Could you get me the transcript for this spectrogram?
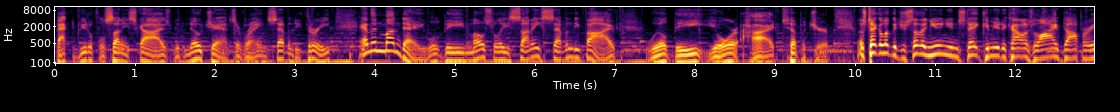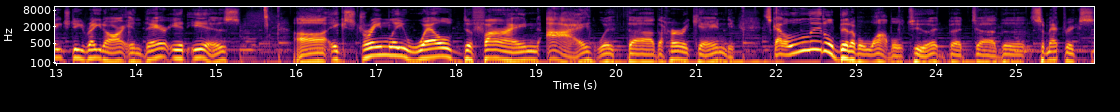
back to beautiful sunny skies with no chance of rain, 73. And then Monday will be mostly sunny, 75 will be your high temperature. Let's take a look at your Southern Union State Community College live Doppler HD radar, and there it is. Uh, extremely well defined eye with uh, the hurricane. It's got a little bit of a wobble to it, but uh, the symmetrics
